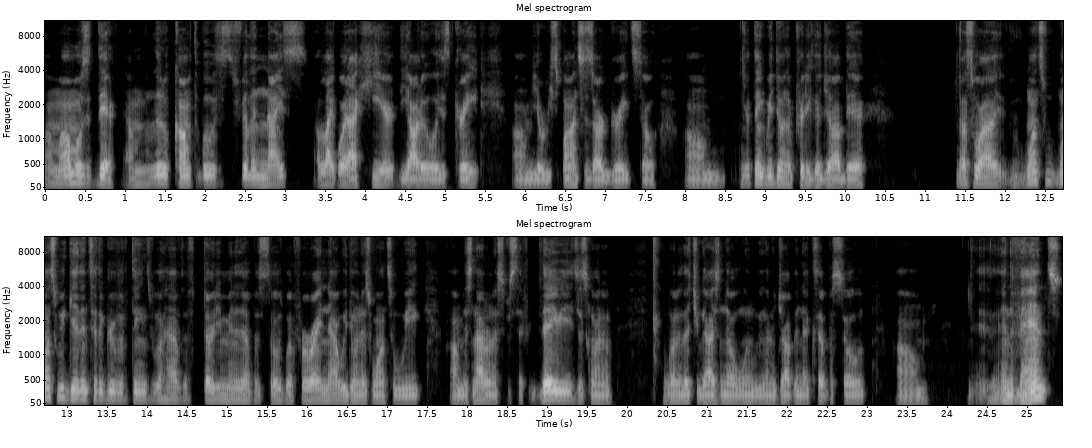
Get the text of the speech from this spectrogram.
I'm almost there. I'm a little comfortable. It's feeling nice. I like what I hear. The audio is great. Um, your responses are great. So um, I think we're doing a pretty good job there. That's why once once we get into the groove of things, we'll have the 30 minute episodes. But for right now, we're doing this once a week. Um, it's not on a specific day. We're just gonna I'm gonna let you guys know when we're gonna drop the next episode. Um, in advance.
